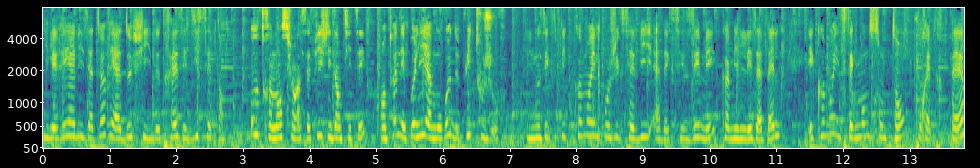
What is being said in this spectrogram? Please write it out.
il est réalisateur et a deux filles de 13 et 17 ans. Autre mention à sa fiche d'identité, Antoine est polyamoureux depuis toujours. Il nous explique comment il conjugue sa vie avec ses aimés, comme il les appelle, et comment il segmente son temps pour être père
